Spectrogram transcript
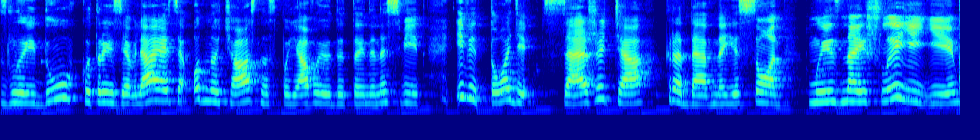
злий дух, котрий з'являється одночасно з появою дитини на світ. І відтоді все життя краде в неї сон. Ми знайшли її.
